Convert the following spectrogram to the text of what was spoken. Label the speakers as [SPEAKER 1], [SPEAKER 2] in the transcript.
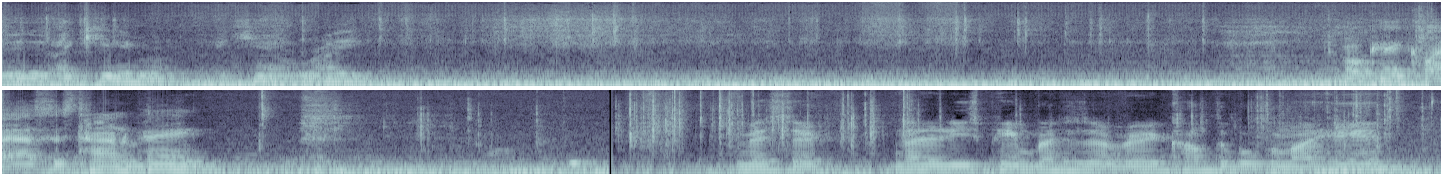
[SPEAKER 1] i can't even, I can't write.
[SPEAKER 2] Okay, class, it's time to paint.
[SPEAKER 3] Mister, none of these paintbrushes are very comfortable for my hand.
